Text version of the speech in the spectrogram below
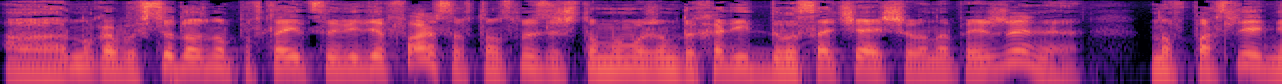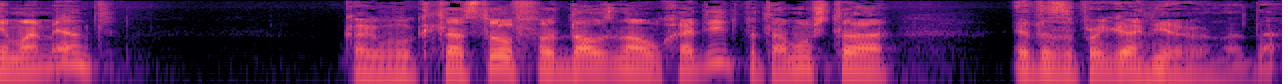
а, ну, как бы все должно повториться в виде фарса, в том смысле, что мы можем доходить до высочайшего напряжения, но в последний момент как бы катастрофа должна уходить, потому что это запрограммировано, да.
